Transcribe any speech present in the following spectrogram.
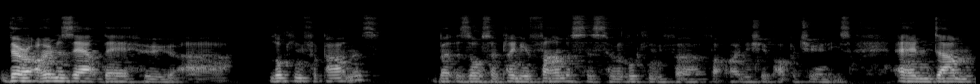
there are owners out there who are looking for partners, but there's also plenty of pharmacists who are looking for, for ownership opportunities. And, um,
